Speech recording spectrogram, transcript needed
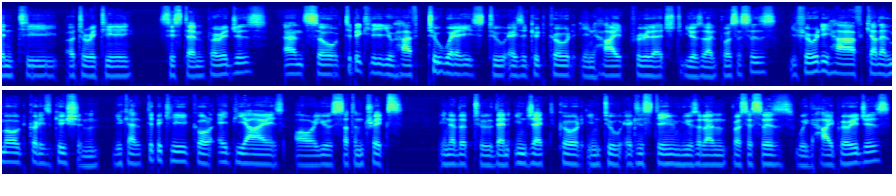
NT authority system privileges and so typically you have two ways to execute code in high privileged userland processes. If you already have kernel mode code execution, you can typically call APIs or use certain tricks in order to then inject code into existing userland processes with high privileges.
